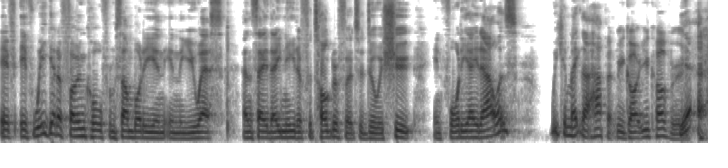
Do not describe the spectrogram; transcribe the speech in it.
If if we get a phone call from somebody in, in the US and say they need a photographer to do a shoot in 48 hours, we can make that happen. We got you covered. Yeah.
